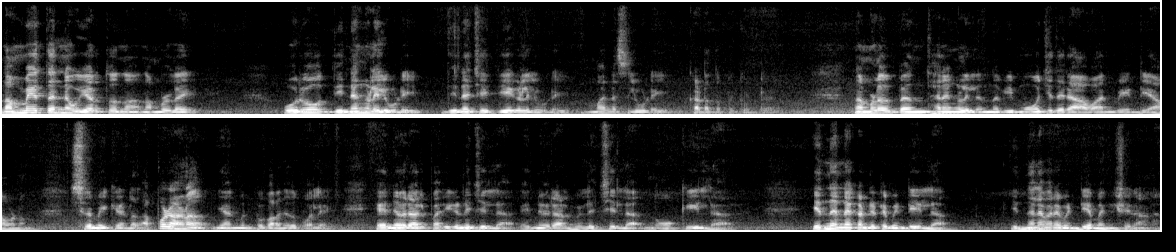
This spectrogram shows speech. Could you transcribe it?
നമ്മെ തന്നെ ഉയർത്തുന്ന നമ്മളുടെ ഓരോ ദിനങ്ങളിലൂടെയും ദിനചര്യകളിലൂടെയും മനസ്സിലൂടെയും കടന്നുപോയിക്കൊണ്ട് നമ്മൾ ബന്ധനങ്ങളിൽ നിന്ന് വിമോചിതരാവാൻ വേണ്ടിയാവണം ശ്രമിക്കേണ്ടത്. അപ്പോഴാണ് ഞാൻ മുൻപ് പറഞ്ഞതുപോലെ എന്നെ ഒരാൾ പരിഗണിച്ചില്ല എന്നെ ഒരാൾ വിളിച്ചില്ല നോക്കിയില്ല ഇന്ന് എന്നെ കണ്ടിട്ട് മിണ്ടിയില്ല ഇന്നലെ വരെ മിണ്ടിയ മനുഷ്യനാണ്.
